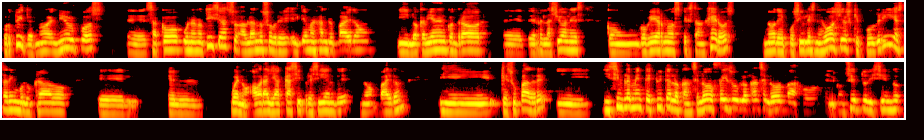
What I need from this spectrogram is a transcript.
por Twitter. ¿no? El New York Post eh, sacó una noticia hablando sobre el tema de Hunter Biden y lo que habían encontrado eh, de relaciones con gobiernos extranjeros, ¿no? de posibles negocios que podría estar involucrado el, el bueno, ahora ya casi presidente, ¿no? Biden, y que su padre, y, y simplemente Twitter lo canceló, Facebook lo canceló bajo el concepto diciendo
